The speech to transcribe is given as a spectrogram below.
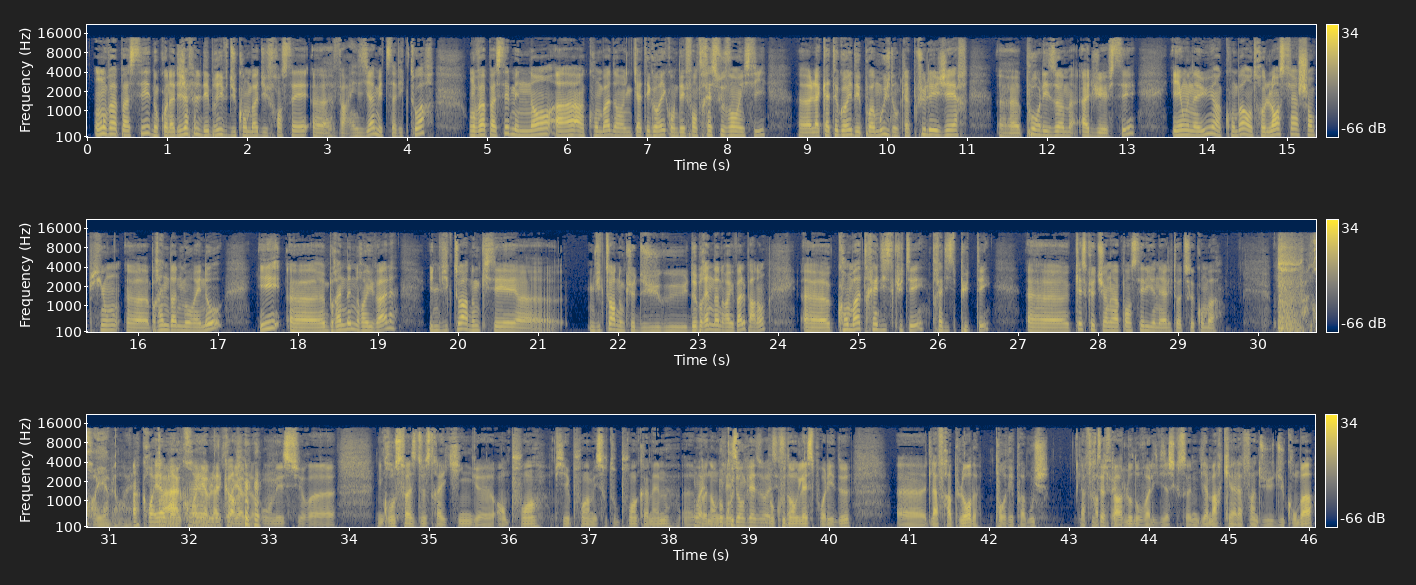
On va passer, donc on a déjà fait le débrief du combat du français euh, Farisiam et de sa victoire. On va passer maintenant à un combat dans une catégorie qu'on défend très souvent ici, euh, la catégorie des poids mouches, donc la plus légère euh, pour les hommes à l'UFC. Et on a eu un combat entre l'ancien champion euh, Brandon Moreno et euh, Brandon Royval. Une victoire donc qui s'est euh, une victoire donc du, de Brandon Royval pardon. Euh, combat très discuté, très disputé. Euh, Qu'est-ce que tu en as pensé Lionel toi de ce combat? Incroyable, en vrai. Incroyable, Ah, incroyable, incroyable, d'accord. incroyable. On est sur euh, une grosse phase de striking euh, en points, pied-point, mais surtout points quand même. Euh, Ouais, bonne beaucoup anglaise, d'anglaise, ouais, beaucoup c'est ça. d'anglaise pour les deux. Euh, de la frappe lourde pour des poids mouches. La frappe hyper lourde, on voit les visages qui sont même bien marqués à la fin du, du combat.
